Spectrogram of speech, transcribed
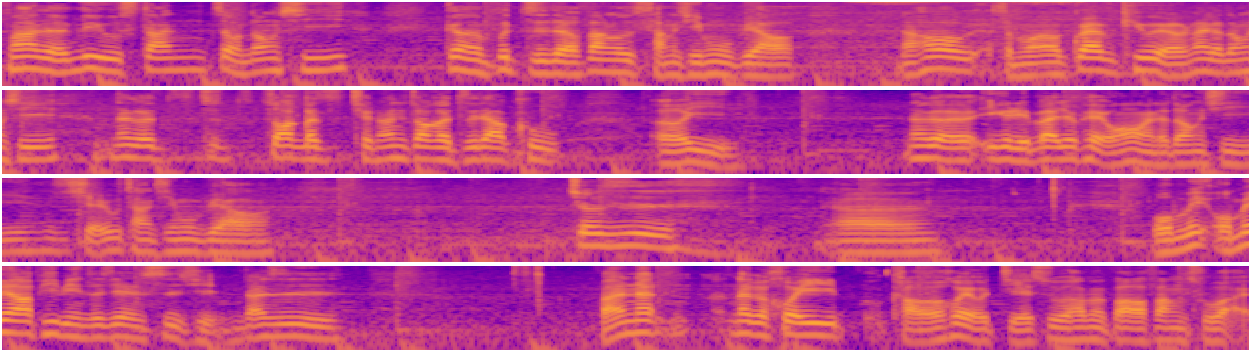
妈的，View 三这种东西根本不值得放入长期目标。然后什么 GraphQL 那个东西，那个就抓个前端抓个资料库而已，那个一个礼拜就可以玩完的东西，写入长期目标，就是。呃，我没我没有要批评这件事情，但是反正那那个会议考核会有结束，他们把我放出来，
